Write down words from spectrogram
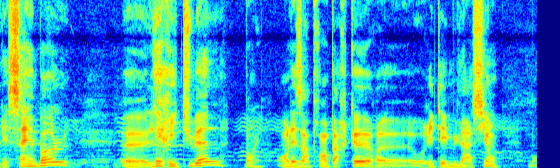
les symboles, les rituels. Bon, on les apprend par cœur au rite émulation. Bon,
